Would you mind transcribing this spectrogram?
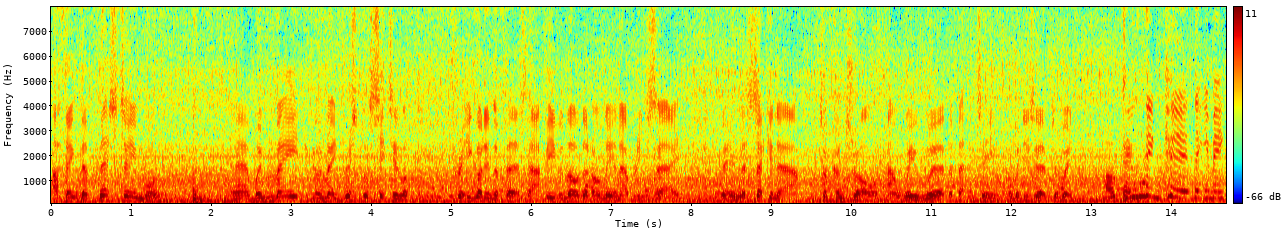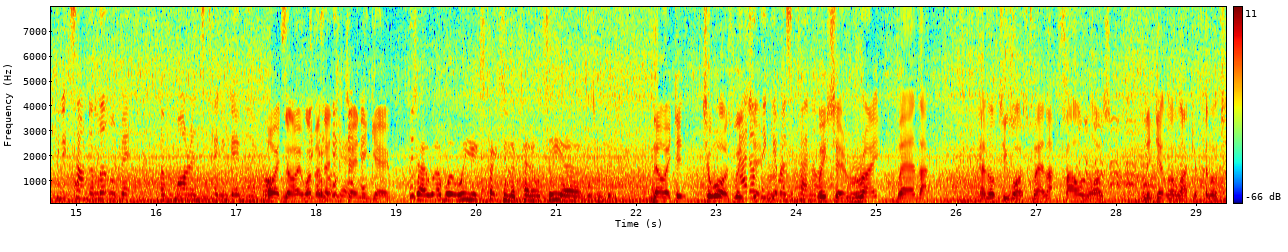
I think the best team won. Uh, we made we made Bristol City look pretty good in the first half, even though they're only an average side. But in the second half, we took control and we were the better team and we deserved to win. Okay. Do you think uh, that you're making it sound a little bit of a more entertaining game than it was? Oh no, it wasn't an entertaining game. So, uh, were were you expecting a penalty? Uh, No, it didn't. To us, we I don't sit, think it was a penalty. We sit right where that penalty was, where that foul was, and it didn't look like a penalty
